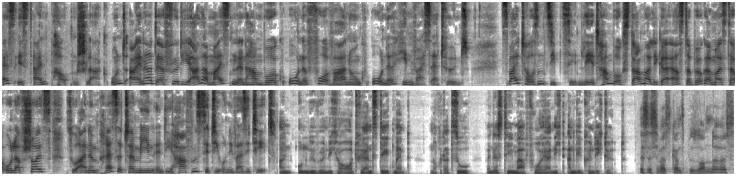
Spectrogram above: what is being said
Es ist ein Paukenschlag und einer, der für die allermeisten in Hamburg ohne Vorwarnung, ohne Hinweis ertönt. 2017 lädt Hamburgs damaliger erster Bürgermeister Olaf Scholz zu einem Pressetermin in die Hafen City Universität. Ein ungewöhnlicher Ort für ein Statement. Noch dazu, wenn das Thema vorher nicht angekündigt wird. Es ist etwas ganz Besonderes.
